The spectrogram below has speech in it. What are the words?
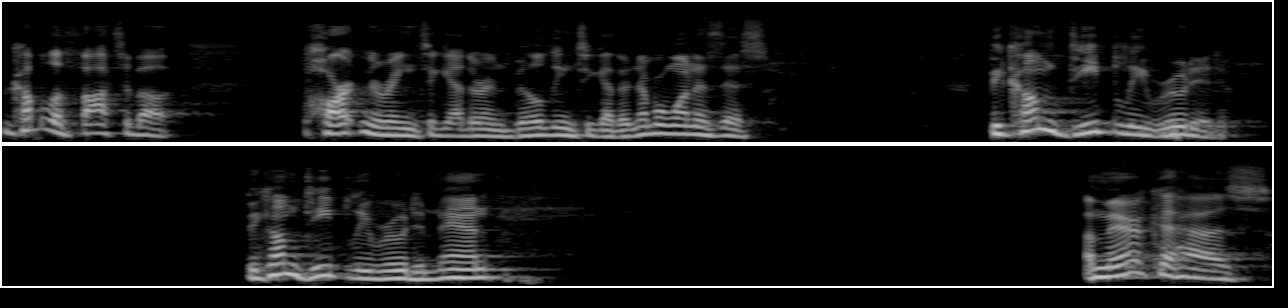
A couple of thoughts about partnering together and building together. Number one is this become deeply rooted. Become deeply rooted, man. America has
